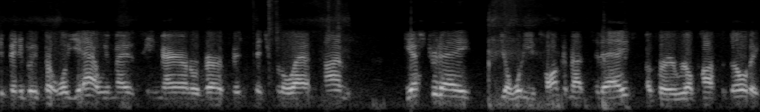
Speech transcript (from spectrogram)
if anybody thought, well, yeah, we might have seen Mariano Rivera pitch for the last time yesterday, you know, what are you talking about today? A very real possibility.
